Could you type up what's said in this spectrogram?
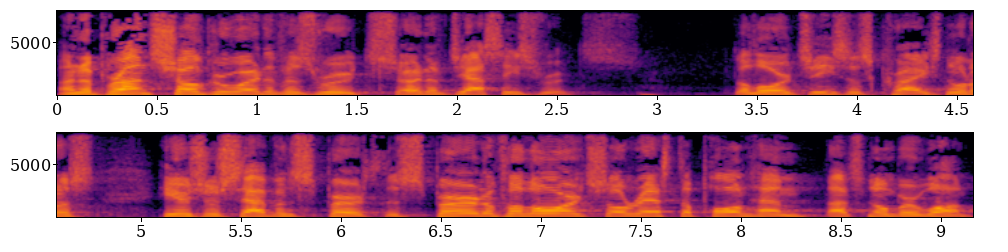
And a branch shall grow out of his roots, out of Jesse's roots. The Lord Jesus Christ. Notice Here's your seven spirits. The Spirit of the Lord shall rest upon him. That's number one.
